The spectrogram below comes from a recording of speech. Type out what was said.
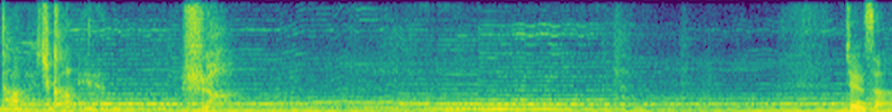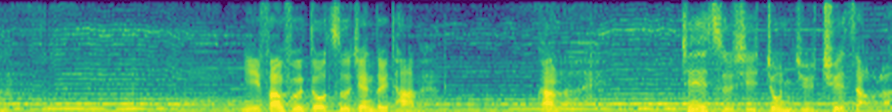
他们去抗联？是啊。先生，你反复多次针对他们，看来这次是证据确凿了。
